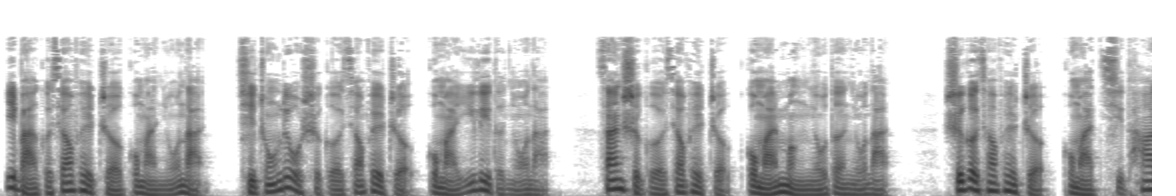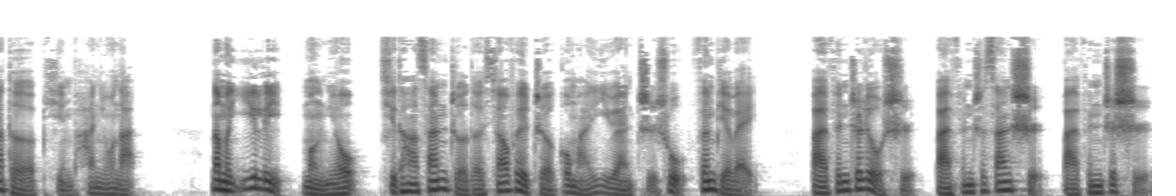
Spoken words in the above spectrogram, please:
一百个消费者购买牛奶，其中六十个消费者购买伊利的牛奶，三十个消费者购买蒙牛的牛奶。十个消费者购买其他的品牌牛奶，那么伊利、蒙牛其他三者的消费者购买意愿指数分别为百分之六十、百分之三十、百分之十。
